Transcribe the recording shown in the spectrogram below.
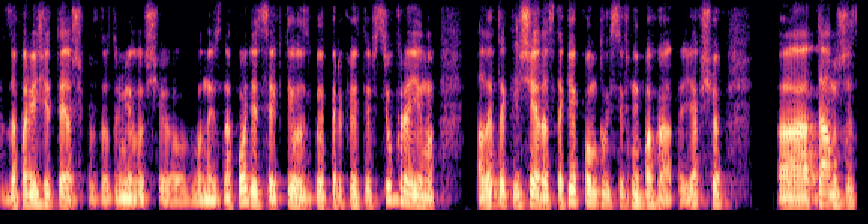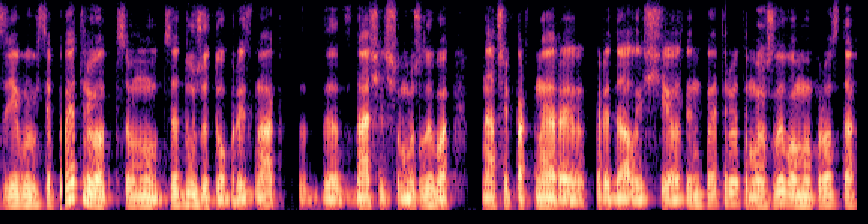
в Запоріжжі теж зрозуміло, що вони знаходяться. Хотілося б перекрити всю країну, але так ще раз таких комплексів небагато. Якщо а, там же з'явився Петріот, це ну це дуже добрий знак. Значить, що можливо наші партнери передали ще один Петріот. а Можливо, ми просто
